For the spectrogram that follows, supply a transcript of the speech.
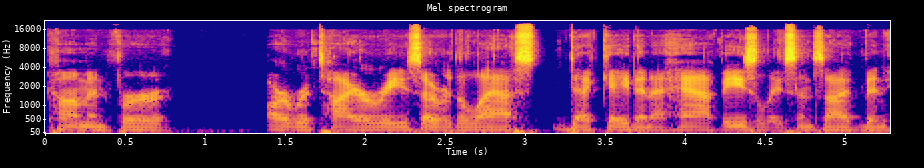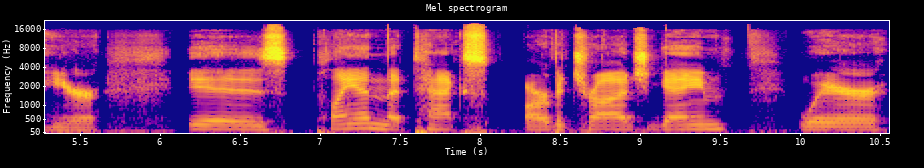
common for our retirees over the last decade and a half, easily since I've been here, is playing the tax arbitrage game where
